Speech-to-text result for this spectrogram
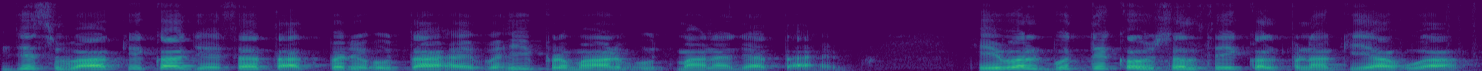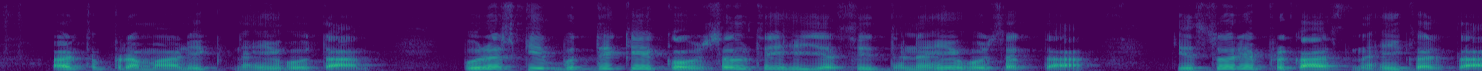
जिस वाक्य का जैसा तात्पर्य होता है, वही प्रमाणभूत माना जाता है। केवल बुद्धि कौशल से कल्पना किया हुआ अर्थ प्रामाणिक नहीं होता। पुरुष की बुद्धि के कौशल से ही यह सिद्ध नहीं हो सकता कि सूर्य प्रकाश नहीं करता।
